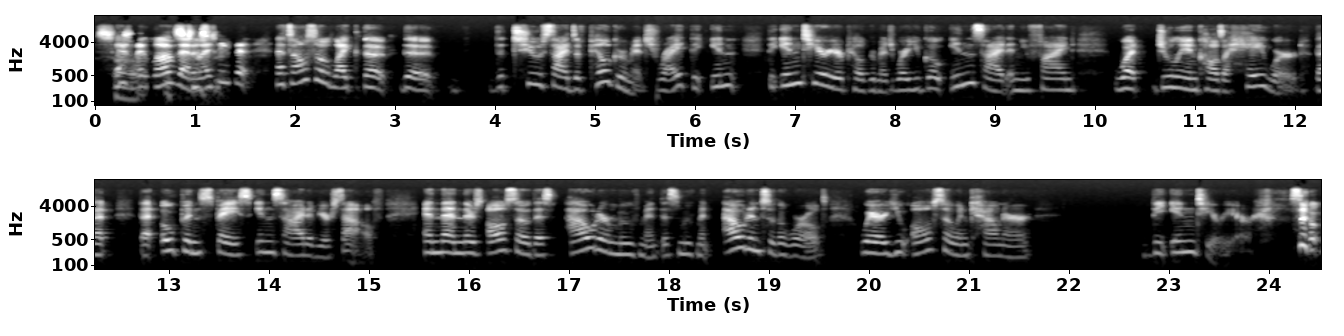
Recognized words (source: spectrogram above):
So yes, I love that, just, and I think that that's also like the the the two sides of pilgrimage, right? The in the interior pilgrimage where you go inside and you find what Julian calls a Hayward, that that open space inside of yourself. And then there's also this outer movement, this movement out into the world where you also encounter the interior. So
